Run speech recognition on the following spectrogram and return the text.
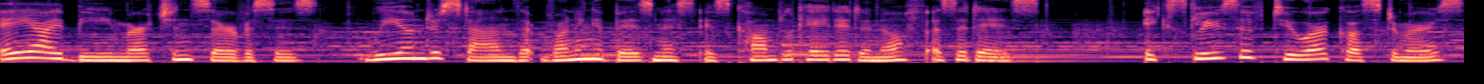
AIB Merchant Services, we understand that running a business is complicated enough as it is. Exclusive to our customers,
